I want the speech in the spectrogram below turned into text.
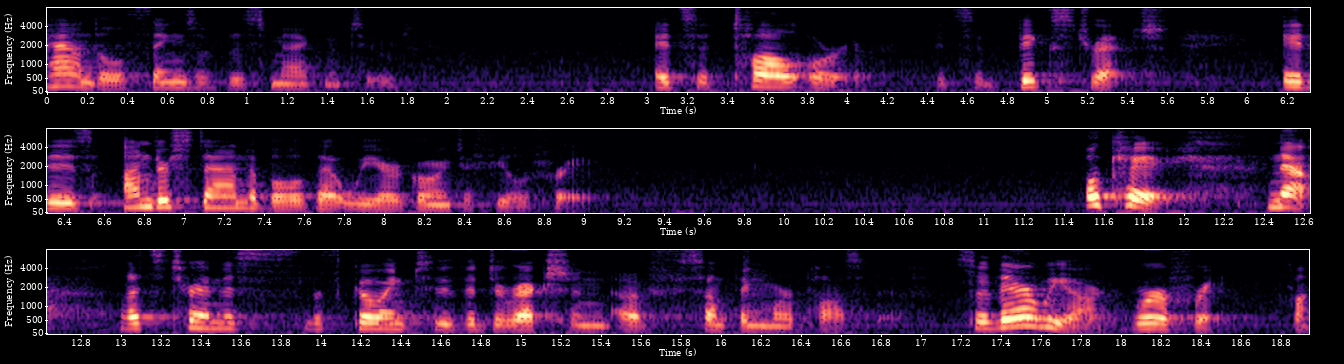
handle things of this magnitude. It's a tall order, it's a big stretch. It is understandable that we are going to feel afraid. Okay, now let's turn this, let's go into the direction of something more positive. So there we are, we're afraid, fine.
